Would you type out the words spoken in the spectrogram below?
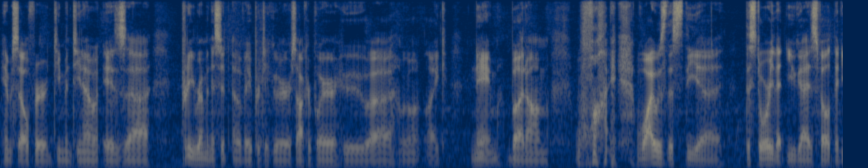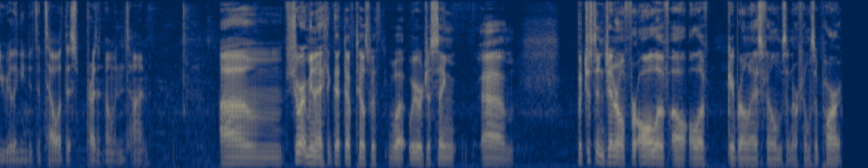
himself or Diamantino is uh, pretty reminiscent of a particular soccer player who uh, we won't like name, but um, why why was this the uh, the story that you guys felt that you really needed to tell at this present moment in time? Um, sure. I mean, I think that dovetails with what we were just saying. Um, but just in general, for all of uh, all of Gabriel and I's films and our films apart,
